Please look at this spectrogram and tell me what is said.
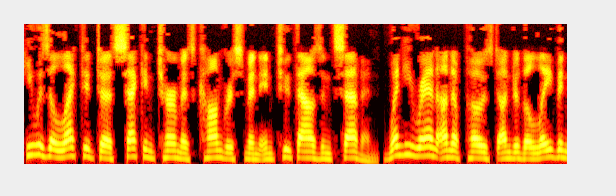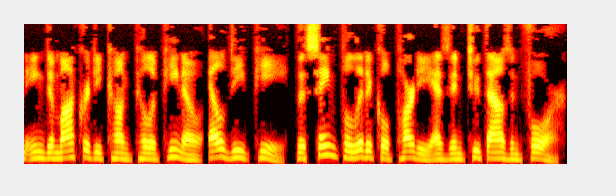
He was elected to a second term as congressman in 2007, when he ran unopposed under the Laban ng Demokratikong Pilipino, LDP, the same political party as in 2004.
